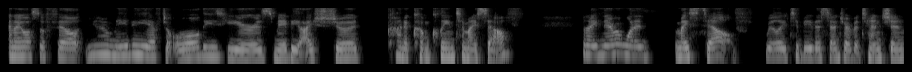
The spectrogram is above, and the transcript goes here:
And I also felt, you know, maybe after all these years, maybe I should kind of come clean to myself. But I never wanted myself really to be the center of attention.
